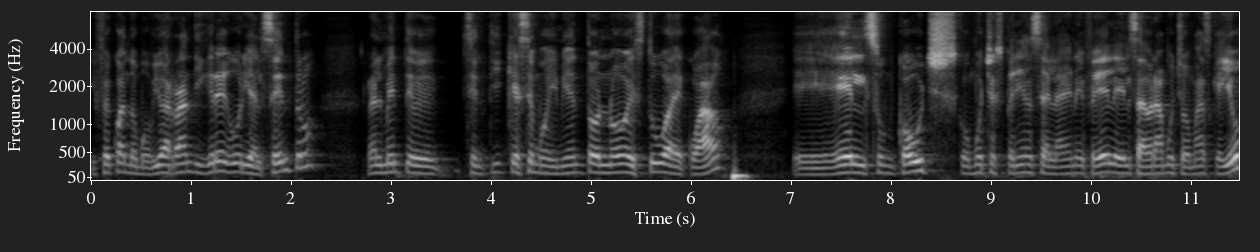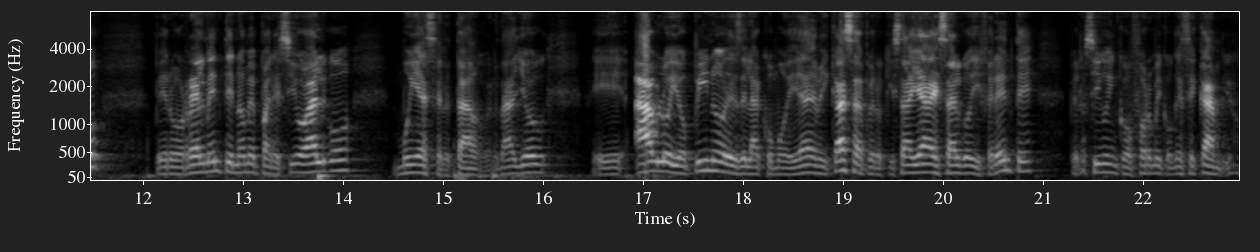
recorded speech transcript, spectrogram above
y fue cuando movió a Randy Gregory al centro. Realmente sentí que ese movimiento no estuvo adecuado. Eh, él es un coach con mucha experiencia en la NFL, él sabrá mucho más que yo, pero realmente no me pareció algo muy acertado, ¿verdad? Yo eh, hablo y opino desde la comodidad de mi casa, pero quizá ya es algo diferente, pero sigo inconforme con ese cambio.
